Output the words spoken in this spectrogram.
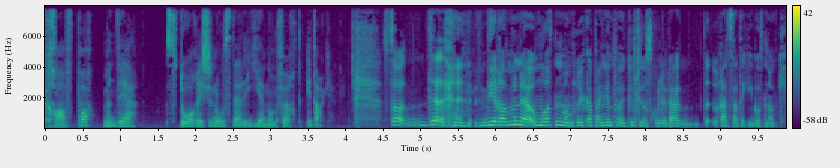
krav på, men det står ikke noe sted gjennomført i dag. Så det, de rammene og måten man bruker pengene på i kulturskole i dag, rett og slett ikke godt nok?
